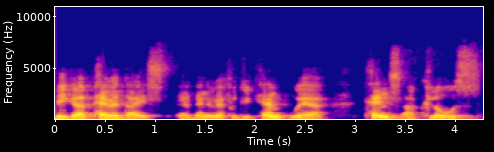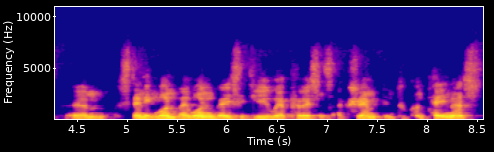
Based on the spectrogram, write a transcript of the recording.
bigger paradise uh, than a refugee camp where tents are close, um, standing one by one, basically, where persons are cramped into containers,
